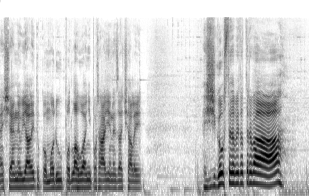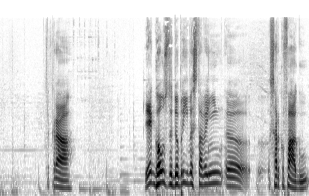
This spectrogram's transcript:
Ještě neudělali tu komodu, podlahu ani pořádně nezačali. Ježíš, Ghost, to by to trvá. Sakra. Je Ghost dobrý ve stavení uh, sarkofágů?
